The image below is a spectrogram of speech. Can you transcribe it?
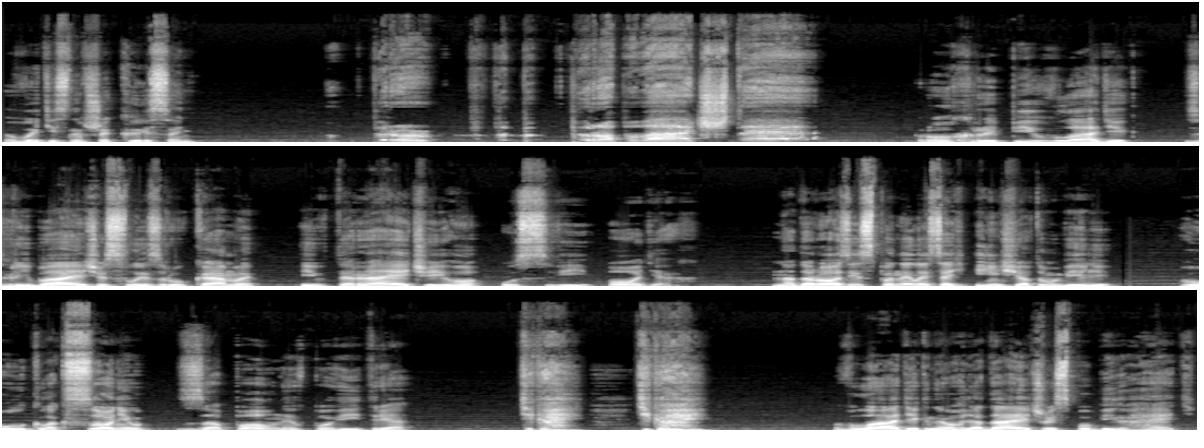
витіснивши кисень. Пробачте. прохрипів Владік, згрібаючи слиз руками і втираючи його у свій одяг. На дорозі спинилися й інші автомобілі. Гул клаксонів заповнив повітря. Тікай, тікай. Владік, не оглядаючись, побіг геть.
